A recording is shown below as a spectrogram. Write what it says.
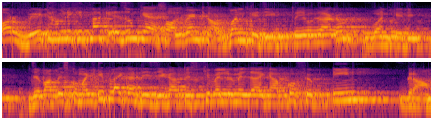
और वेट हमने कितना एज्यूम किया है सॉल्वेंट का? 1 के जी तो ये हो जाएगा 1 के जी जब आप इसको मल्टीप्लाई कर दीजिएगा तो इसकी वैल्यू मिल जाएगी आपको 15 ग्राम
